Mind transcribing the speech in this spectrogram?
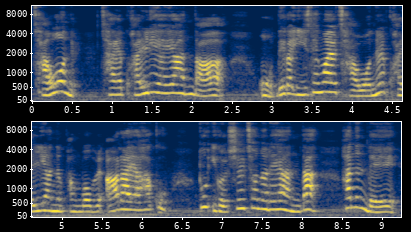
자원을 잘 관리해야 한다. 어, 내가 이 생활 자원을 관리하는 방법을 알아야 하고 또 이걸 실천을 해야 한다 하는데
